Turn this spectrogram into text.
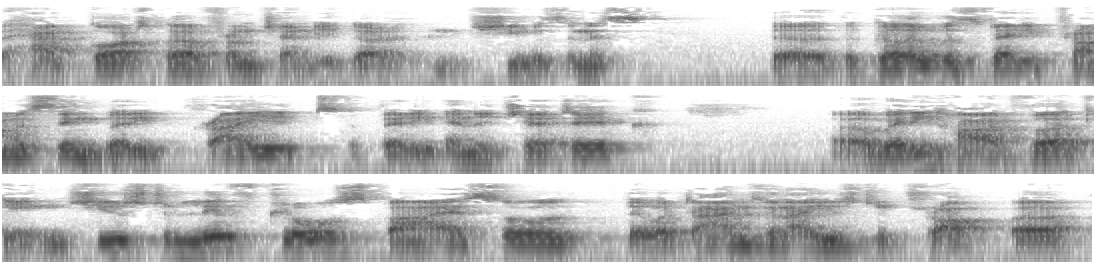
had got her from Chandigarh, and she was in a, the, the girl was very promising, very bright, very energetic, uh, very hardworking. She used to live close by, so there were times when I used to drop uh,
